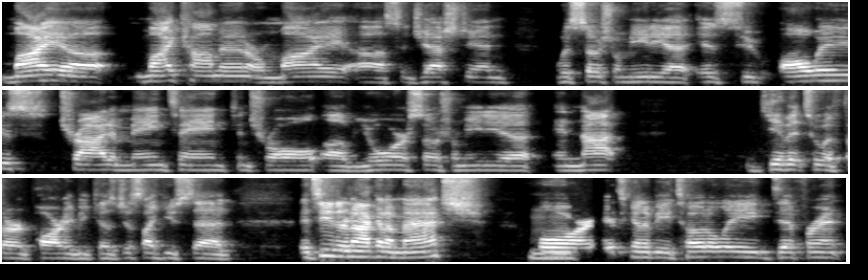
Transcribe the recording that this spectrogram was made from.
my uh, my comment or my uh, suggestion with social media is to always try to maintain control of your social media and not give it to a third party because just like you said it's either not going to match mm-hmm. or it's going to be totally different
